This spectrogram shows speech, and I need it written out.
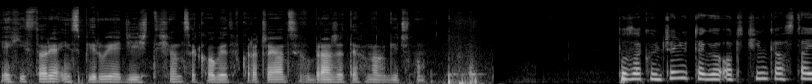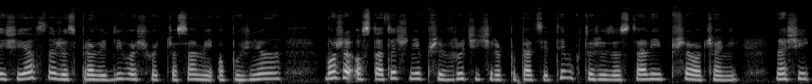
Jej historia inspiruje dziś tysiące kobiet wkraczających w branżę technologiczną. Po zakończeniu tego odcinka staje się jasne, że sprawiedliwość, choć czasami opóźniona, może ostatecznie przywrócić reputację tym, którzy zostali przeoczeni. Nasi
